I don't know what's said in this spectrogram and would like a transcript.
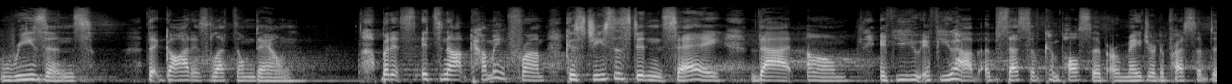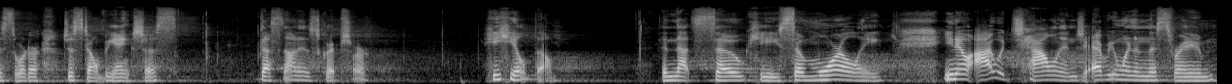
reasons that God has let them down. But it's, it's not coming from, because Jesus didn't say that um, if, you, if you have obsessive compulsive or major depressive disorder, just don't be anxious. That's not in scripture. He healed them. And that's so key. So, morally, you know, I would challenge everyone in this room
